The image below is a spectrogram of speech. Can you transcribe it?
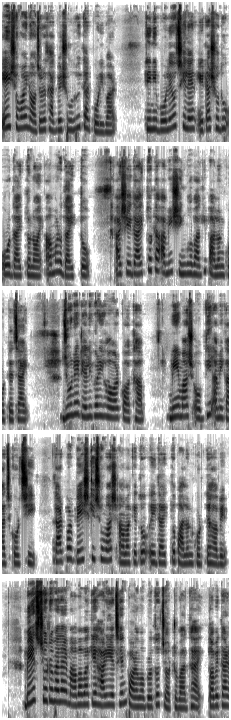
এই সময় নজরে থাকবে শুধুই তার পরিবার। তিনি বলেও ছিলেন এটা শুধু ওর দায়িত্ব নয়, আমারও দায়িত্ব। আর সেই দায়িত্বটা আমি সিংহভাগই পালন করতে চাই। জুনে ডেলিভারি হওয়ার কথা। মে মাস অবধি আমি কাজ করছি। তারপর বেশ কিছু মাস আমাকে তো এই দায়িত্ব পালন করতে হবে। বেশ ছোটবেলায় মা বাবাকে হারিয়েছেন পরমব্রত চট্টোপাধ্যায়, তবে তার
